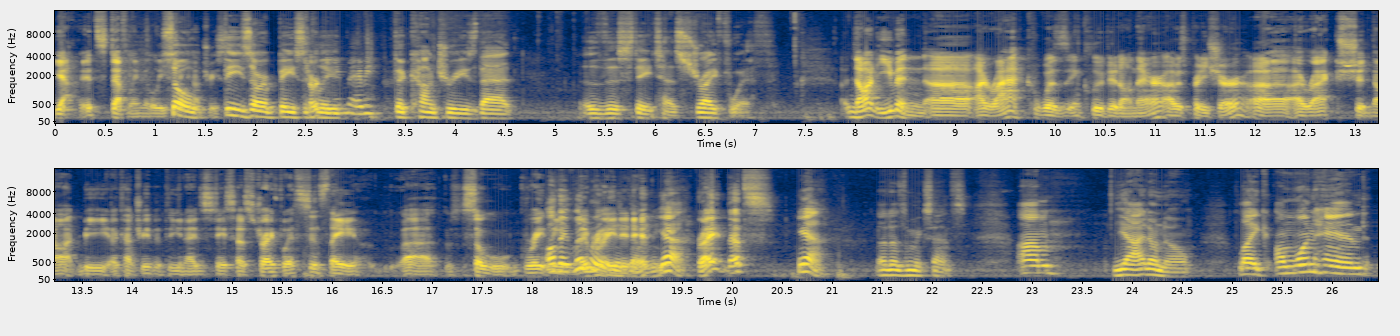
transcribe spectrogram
yeah, it's definitely Middle Eastern So countries. these are basically Turkey, maybe the countries that the states has strife with. Not even uh, Iraq was included on there. I was pretty sure uh, Iraq should not be a country that the United States has strife with since they uh, so greatly Oh, they liberated liberated, it. yeah. right. That's Yeah, that doesn't make sense. Um, yeah, I don't know. Like on one hand,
